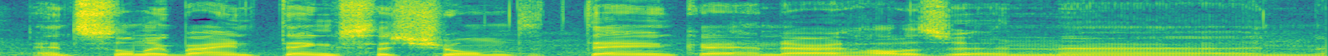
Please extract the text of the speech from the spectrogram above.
En toen stond ik bij een tankstation te tanken en daar hadden ze een, eh, een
